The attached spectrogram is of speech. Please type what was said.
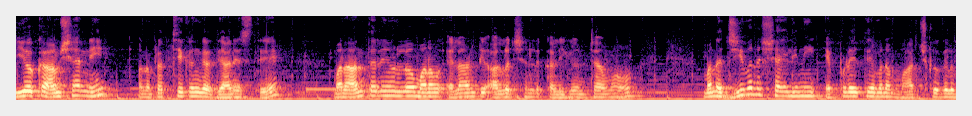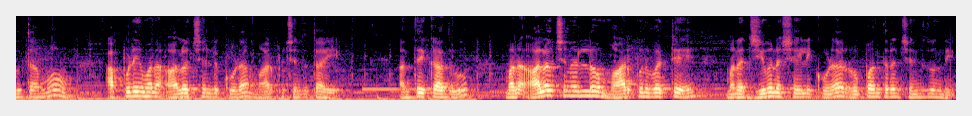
ఈ యొక్క అంశాన్ని మనం ప్రత్యేకంగా ధ్యానిస్తే మన ఆంతర్యంలో మనం ఎలాంటి ఆలోచనలు కలిగి ఉంటామో మన జీవన శైలిని ఎప్పుడైతే మనం మార్చుకోగలుగుతామో అప్పుడే మన ఆలోచనలు కూడా మార్పు చెందుతాయి. అంతేకాదు మన ఆలోచనల్లో మార్పును బట్టే మన జీవన శైలి కూడా రూపాంతరం చెందుతుంది.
